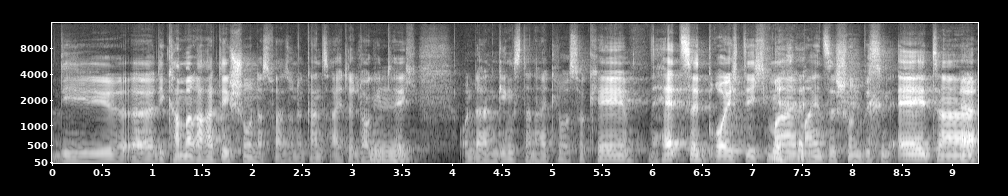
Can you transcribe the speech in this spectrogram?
die, äh, die Kamera hatte ich schon, das war so eine ganz alte Logitech. Und dann ging es dann halt los, okay, ein Headset bräuchte ich mal, meins ist schon ein bisschen älter, Ja.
